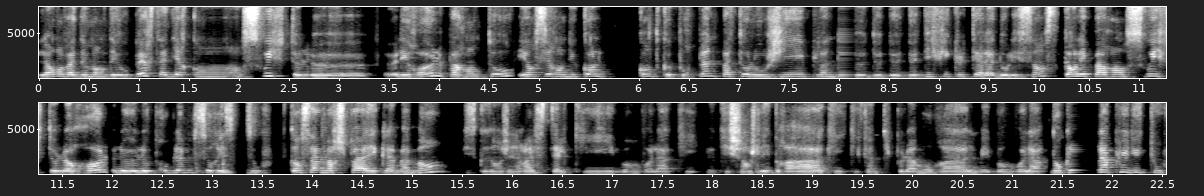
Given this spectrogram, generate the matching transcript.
Là, on va demander au père, c'est-à-dire qu'on swift le, les rôles parentaux et on s'est rendu compte compte que pour plein de pathologies, plein de, difficultés à l'adolescence, quand les parents swift leur rôle, le, le problème se résout. Quand ça marche pas avec la maman, puisque en général c'est elle qui, bon voilà, qui, qui change les draps, qui, qui fait un petit peu la morale, mais bon voilà. Donc là plus du tout.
